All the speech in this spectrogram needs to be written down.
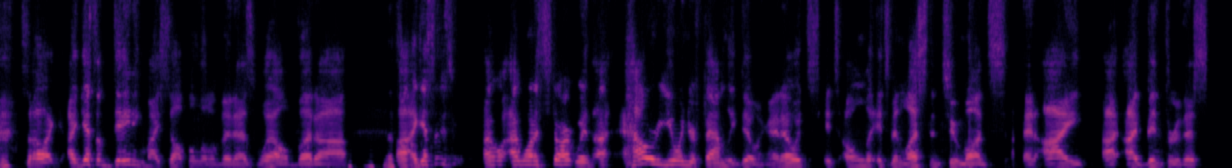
so I, I, guess I'm dating myself a little bit as well. But uh, uh, I guess I, I want to start with uh, how are you and your family doing? I know it's it's only it's been less than two months, and I, I have been through this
